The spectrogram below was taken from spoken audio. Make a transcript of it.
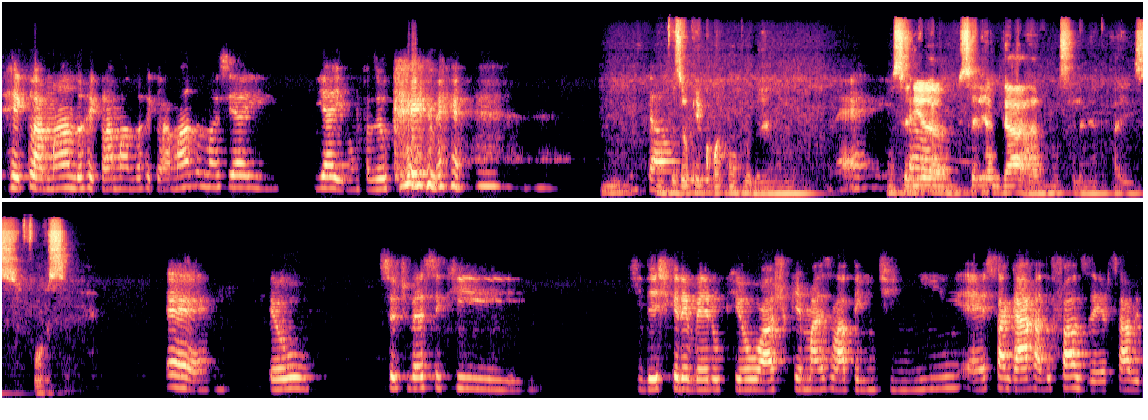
reclamando, reclamando, reclamando, mas e aí? E aí, vamos fazer o quê, né? Então, fazer o que com o problema? Né? né? Não seria, então, seria garra no elemento raiz, força. É, eu se eu tivesse que, que descrever o que eu acho que é mais latente em mim, é essa garra do fazer, sabe?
